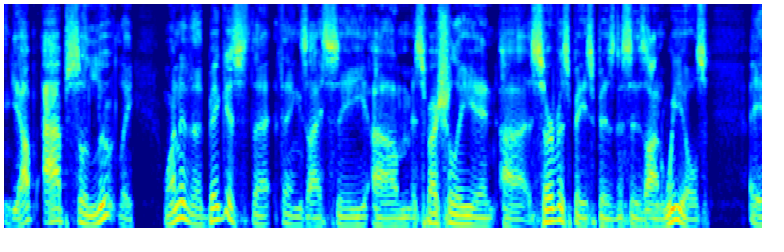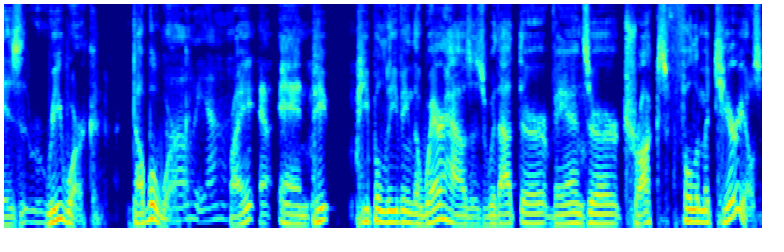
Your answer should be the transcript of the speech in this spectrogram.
Yep, absolutely. One of the biggest th- things I see, um, especially in uh, service based businesses on wheels, is rework, double work. Oh, yeah. Right. And pe- people leaving the warehouses without their vans or trucks full of materials.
